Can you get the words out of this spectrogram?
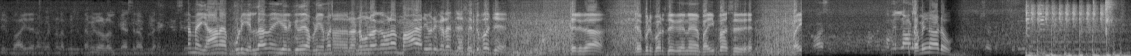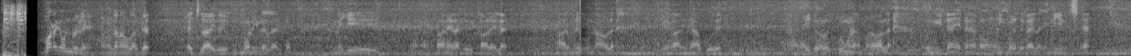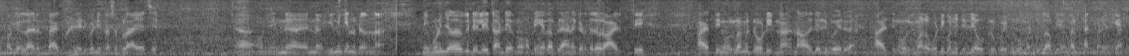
சரி பாய் தான் நம்ம நல்லா பேச தமிழ் அளவுக்கு பேசுகிறாப்புல எல்லாமே யானை புலி எல்லாமே இங்கே இருக்குது அப்படிங்கிற மாதிரி ரெண்டு மூணு வருஷம்லாம் மா அடிபடி கிடந்துச்சு. செத்து போச்சு. தெரியுதா? எப்படி படுத்துக்குன்னு பைபாஸ் பை தமிழ்நாடு. வணக்கம் நண்பர்களே. நாங்கள் தானே உலகர் ஆக்சுவலாக இது குட் மார்னிங் எல்லாம் இருக்கும் இன்றைக்கி பதினேழாம் தேதி காலையில் ஆறு மணிக்கு ஒன்றும் ஆகலை. ஓகேங்களா ஆறு மணி ஆக போகுது. நைட்டு ஓரளவுக்கு தூங்கினேன் பரவாயில்ல. தூங்கிட்டேன். எத்தனை பதினொரு மணிக்கு படுத்த காலையில் அஞ்சு மணிக்கு எழுந்திரிச்சிட்டேன் ஓகே எல்லா எடுத்து பேக் பண்ணி ரெடி பண்ணி ஃப்ரெஷ்அப்லாம் ஆயாச்சு. ஒன்று இன்னும் என்ன இன்றைக்கி என்ன பிளான்னா நீ முடிஞ்ச அளவுக்கு டெல்லியை தாண்டி இருக்கணும் அப்படிங்கிறத பிளானு கிட்டத்தட்ட ஒரு ஆயிரத்தி ஆயிரத்தி நூறு கிலோமீட்டர் ஓட்டிட்டுனா நான் வந்து டெல்லி போயிடுவேன் ஆயிரத்தி நூறுக்கு மேலே ஓட்டி கொஞ்சம் டெல்லி அவுட்ரு போயிட்டு ரூம் எடுத்துக்கலாம் அப்படிங்கிற மாதிரி பிளான் பண்ணியிருக்கேன்.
